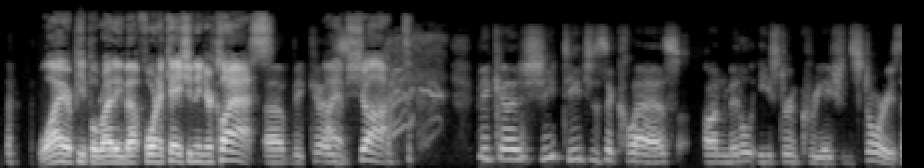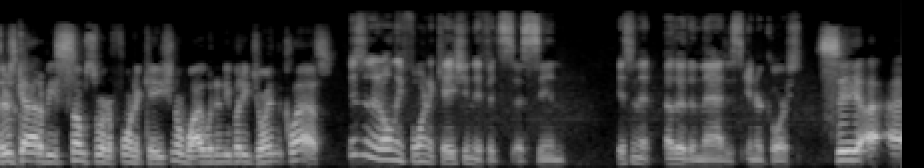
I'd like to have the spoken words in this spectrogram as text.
why are people writing about fornication in your class? Uh, because I am shocked. because she teaches a class on Middle Eastern creation stories. There's got to be some sort of fornication, or why would anybody join the class? Isn't it only fornication if it's a sin? Isn't it? Other than that, it's intercourse. See, I, I,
